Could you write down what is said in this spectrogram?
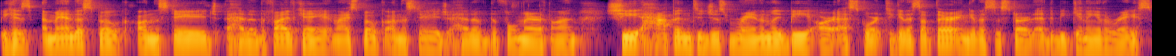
because Amanda spoke on the stage ahead of the 5K and I spoke on the stage ahead of the full marathon. She happened to just randomly be our escort to get us up there and get us to start at the beginning of the race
